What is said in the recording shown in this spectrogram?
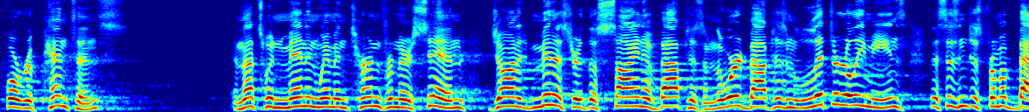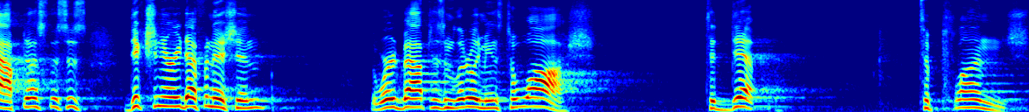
for repentance, and that's when men and women turn from their sin. John administered the sign of baptism. The word baptism literally means this isn't just from a Baptist, this is dictionary definition. The word baptism literally means to wash, to dip, to plunge.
